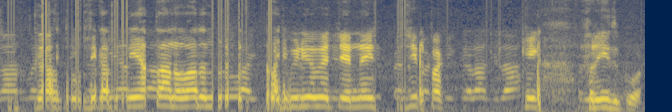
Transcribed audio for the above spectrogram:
ਗੱਲ ਤੁਸੀਂ ਕਰਨੀ ਆ ਧੰਨਵਾਦ ਵੀਡੀਓ ਵਿੱਚ ਇੰਨਾ ਹੀ। ਸੀ ਪੱਕੀ ਫਰੀਦਕੋਟ।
